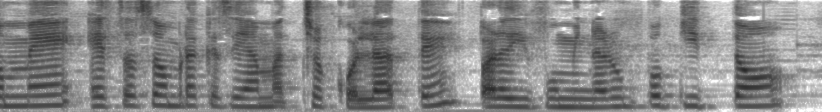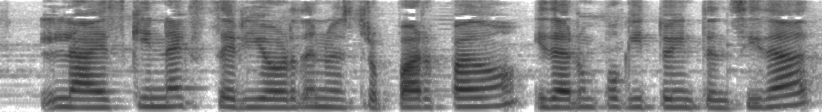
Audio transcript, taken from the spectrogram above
Tomé esta sombra que se llama chocolate para difuminar un poquito la esquina exterior de nuestro párpado y dar un poquito de intensidad.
